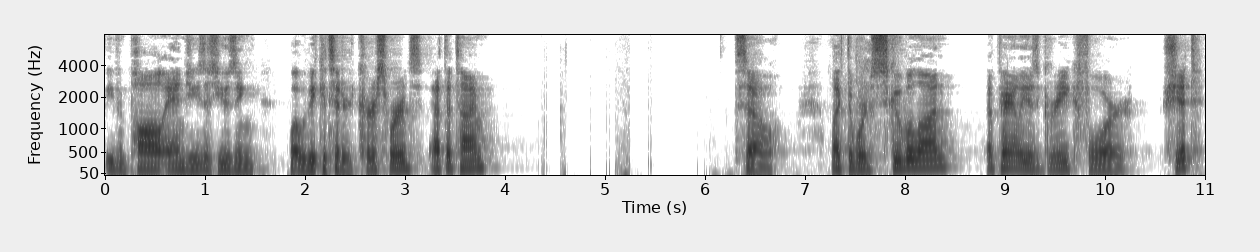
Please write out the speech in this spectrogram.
even Paul and Jesus using what would be considered curse words at the time. So, like the word skubalon apparently is Greek for shit,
